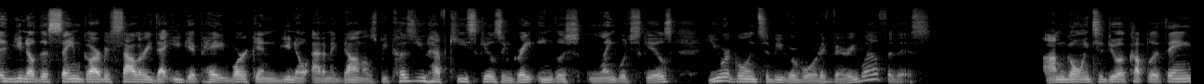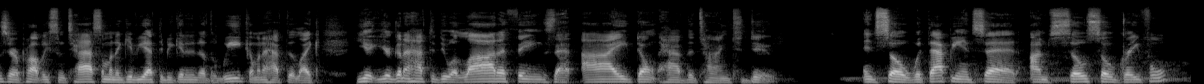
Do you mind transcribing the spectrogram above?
uh, you know the same garbage salary that you get paid working you know at a mcdonald's because you have key skills and great english language skills you are going to be rewarded very well for this I'm going to do a couple of things. There are probably some tasks I'm going to give you at the beginning of the week. I'm going to have to like you, you're going to have to do a lot of things that I don't have the time to do. And so, with that being said, I'm so so grateful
